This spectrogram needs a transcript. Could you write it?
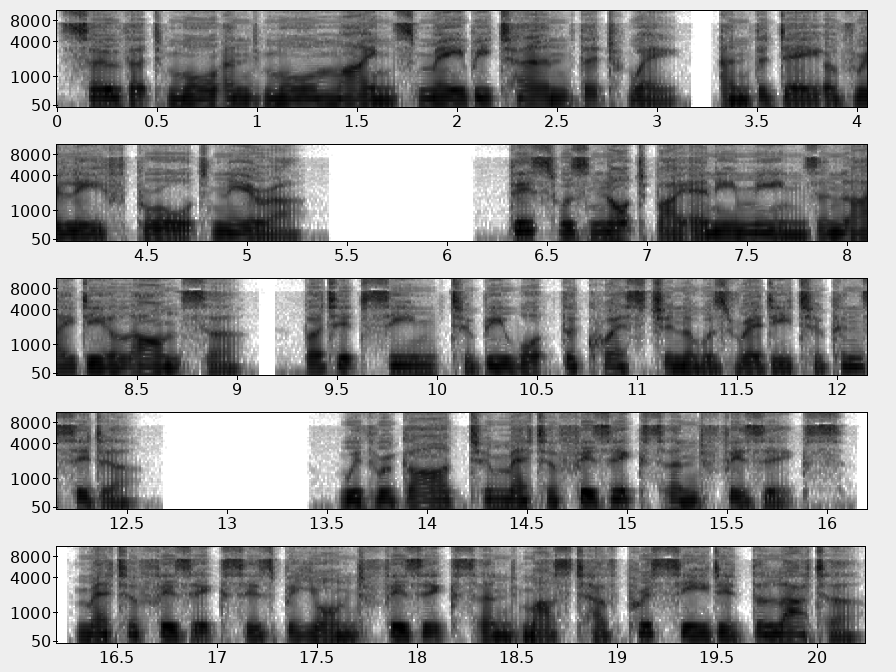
so that more and more minds may be turned that way, and the day of relief brought nearer. This was not by any means an ideal answer, but it seemed to be what the questioner was ready to consider. With regard to metaphysics and physics, metaphysics is beyond physics and must have preceded the latter.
